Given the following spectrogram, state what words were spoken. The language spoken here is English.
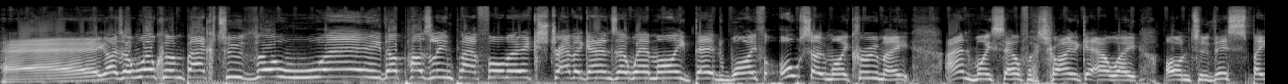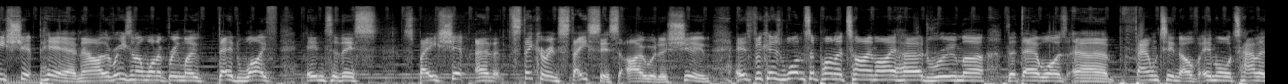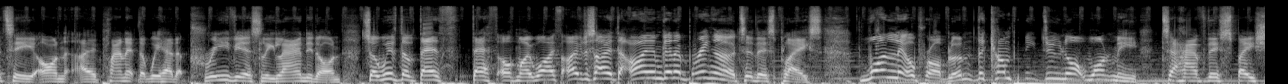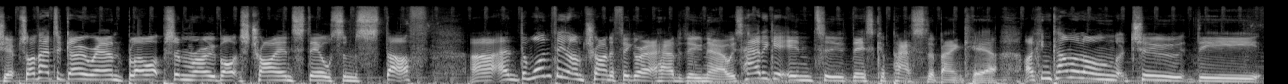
Hey guys, and welcome back to The Way, the puzzling platformer extravaganza where my dead wife, also my crewmate, and myself are trying to get our way onto this spaceship here. Now, the reason I want to bring my dead wife into this spaceship and sticker in stasis, I would assume, is because once upon a time I heard rumor that there was a fountain of immortality on a planet that we had previously landed on. So, with the death death of my wife, I've decided that I am going to bring her to this place. One little problem the company do not want me to have this spaceship, so I've had to go around, blow up some robots, try and steal some stuff. Uh, and the one thing I'm trying to figure out how to do now is how to get into this capacitor bank here. I can come along to the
